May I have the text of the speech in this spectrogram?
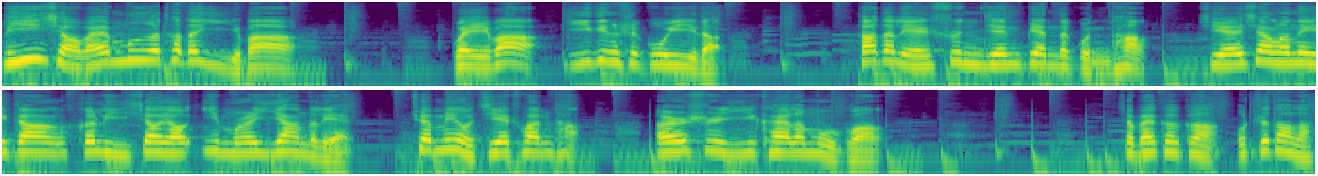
李小白摸她的尾巴，尾巴一定是故意的。她的脸瞬间变得滚烫，瞥向了那张和李逍遥一模一样的脸，却没有揭穿他，而是移开了目光。小白哥哥，我知道了，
